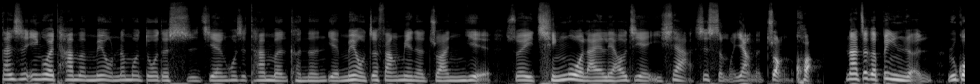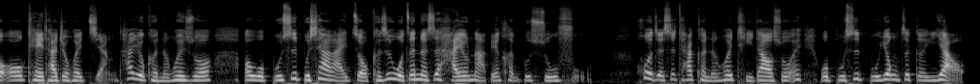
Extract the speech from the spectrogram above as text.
但是因为他们没有那么多的时间，或是他们可能也没有这方面的专业，所以请我来了解一下是什么样的状况。那这个病人如果 OK，他就会讲，他有可能会说，哦，我不是不下来走，可是我真的是还有哪边很不舒服。或者是他可能会提到说：“诶，我不是不用这个药，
